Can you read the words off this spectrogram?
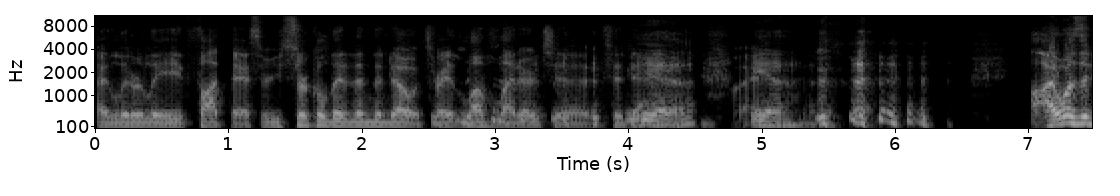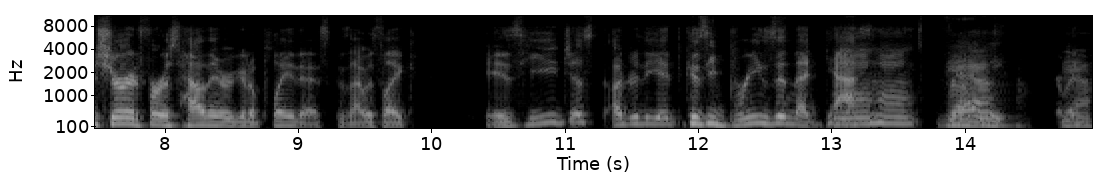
I literally thought this, or you circled it in the notes, right? Love letter to to dad. Yeah, and, yeah. Uh, I wasn't sure at first how they were going to play this because I was like, is he just under the because he breathes in that gas? Mm-hmm. Right. Yeah. yeah.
